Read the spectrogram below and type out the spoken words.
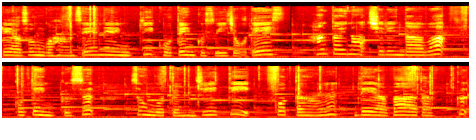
レア孫悟飯青年期ゴテンクス以上です。反対のシリンダーはゴテンクス孫悟天 GT コタンレアバーダック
